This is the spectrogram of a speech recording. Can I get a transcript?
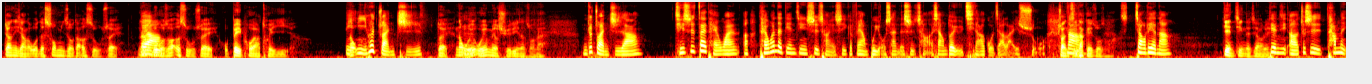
就像你讲的，我的寿命只有到二十五岁。那如果说二十五岁我被迫要退役你你会转职，对，那我又、嗯我又没有学历，那怎么办？你就转职啊。其实，在台湾，呃，台湾的电竞市场也是一个非常不友善的市场啊，相对于其他国家来说，转职那他可以做什么？教练啊，电竞的教练，电竞啊、就是他们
